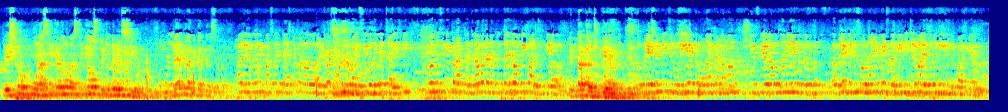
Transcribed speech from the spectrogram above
ਪ੍ਰੇਸ਼ਨ ਹੋਣਾ ਸੀ ਕਦੋਂ ਹੋਣਾ ਸੀ ਕਿ ਹਸਪੀਟਲ ਦੇ ਵਿੱਚ ਸੀ ਮੈਂ ਕਿ ਲੱਗੇ ਕਰਕੇ ਦੱਸਣਾ ਹਾਲੇ ਉਹਨਾਂ ਨੇ ਬਸ ਟੈਸਟ ਅਲਟਰਾਸਾਊਂਡ ਕਰਵਾਈ ਸੀ ਉਹਦੇ ਵਿੱਚ ਆਈ ਸੀ। ਤੇ ਉਹਨੇ ਸੀ ਕਿ ਬੜਾ ਖਤਰਾ ਵਾ ਤੁਹਾਡਾ ਪਿੱਤਾ ਜਿਹੜਾ ਉਹ ਵੀ ਗਲ ਚੁੱਕਿਆ ਵਾ। ਪਿੱਤਾ ਕਰ ਚੁੱਕੇ ਆ ਆਪਰੇਸ਼ਨ ਵੀ ਜ਼ਰੂਰੀ ਹੈ ਕਰਵਾਉਣਾ ਹੀ ਪੈਣਾ ਵਾ ਤੇ ਫਿਰ ਉਹਨਾਂ ਨੇ ਮਤਲਬ ਅਗਲੇ ਦਿਨ ਸੋ ਉਹਨਾਂ ਨੇ ਭੇਜਦਾ ਕਿ ਨੀਚਰ ਵਾਲੇ ਤੋਂ ਰੰਗੀਨ ਕਰਵਾ ਕੇ ਆਓ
